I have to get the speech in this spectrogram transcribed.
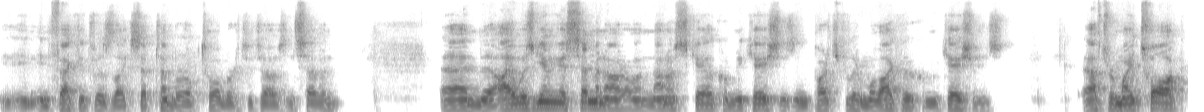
In, in fact, it was like September, October 2007. And uh, I was giving a seminar on nanoscale communications, in particular molecular communications. After my talk,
